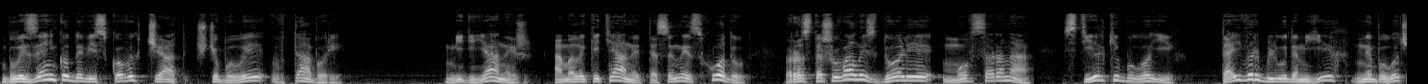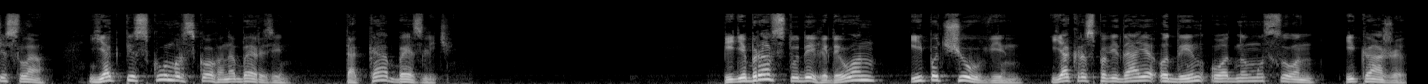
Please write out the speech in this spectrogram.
близенько до військових чад, що були в таборі. Мідіяни ж, амеликитяни та сини Сходу розташувались долі, мов сарана, стільки було їх, та й верблюдам їх не було числа, як піску морського на березі, така безліч. Підібрав студи Гедеон, і почув він, як розповідає один одному сон, і каже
